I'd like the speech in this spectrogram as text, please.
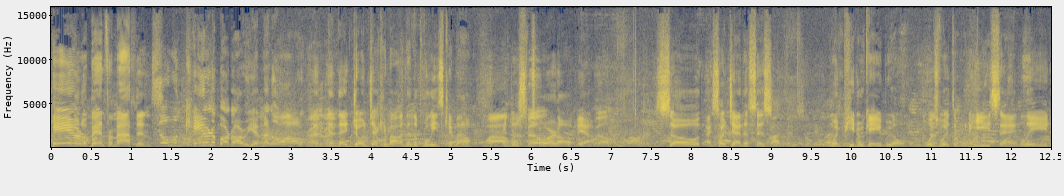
cared. Little band from Athens. No one cared about REM at all. And, and then Joan Jett came out, and then the police came out Wow, and just tore it up. Yeah. So I saw Genesis when Peter Gabriel was with them when he sang lead.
